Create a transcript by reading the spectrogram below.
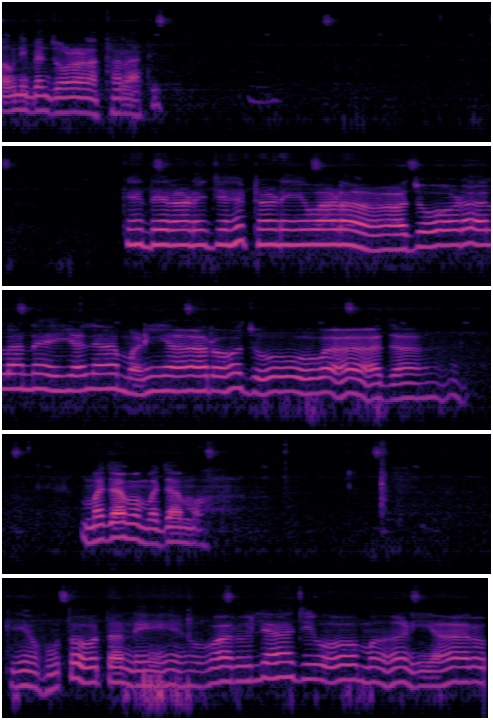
અવનીબેન જોડાણા થરાથી. કે દેરાણી જેઠણી વાળા જોડાલા ને યલા મણિયારો જોવા જા. મજામાં મજામાં. કે હું તો તને વારુલ્યા જીવો મણિયારો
